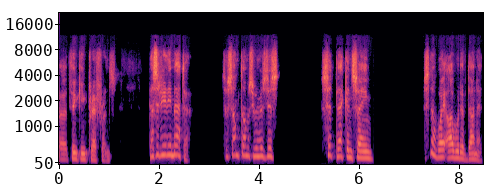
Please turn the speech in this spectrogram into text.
uh, thinking preference. Does it really matter? So sometimes we must just sit back and saying, "There's no way I would have done it."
